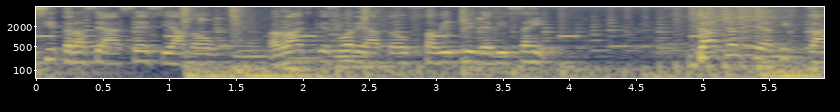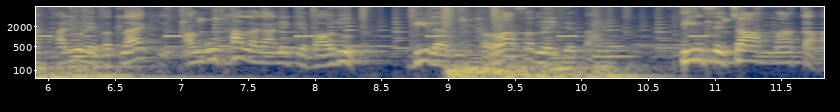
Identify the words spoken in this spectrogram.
इसी तरह से आशीष यादव राजकेश्वर यादव, सवित्री देवी सहित दर्जन से अधिक कार्डधारियों ने बताया कि अंगूठा लगाने के बावजूद डीलर राशन नहीं देता। तीन से चार माह का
